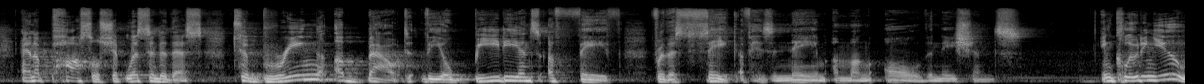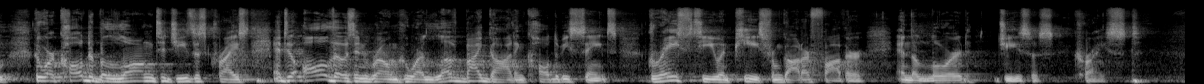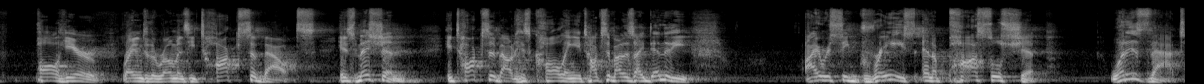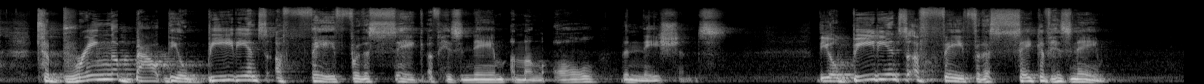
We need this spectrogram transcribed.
and apostleship, listen to this, to bring about the obedience of faith for the sake of his name among all the nations including you who are called to belong to Jesus Christ, and to all those in Rome who are loved by God and called to be saints. Grace to you and peace from God our Father and the Lord Jesus Christ. Paul, here, writing to the Romans, he talks about his mission. He talks about his calling, he talks about his identity. I received grace and apostleship. What is that? To bring about the obedience of faith for the sake of his name among all the nations. The obedience of faith for the sake of his name.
